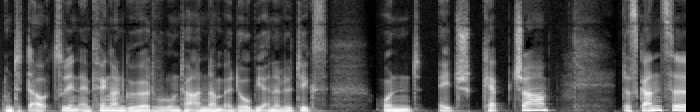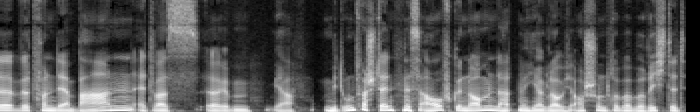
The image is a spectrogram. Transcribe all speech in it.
Und da, zu den Empfängern gehört wohl unter anderem Adobe Analytics und H-Capture. Das Ganze wird von der Bahn etwas ähm, ja, mit Unverständnis aufgenommen. Da hatten wir hier, glaube ich, auch schon drüber berichtet.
